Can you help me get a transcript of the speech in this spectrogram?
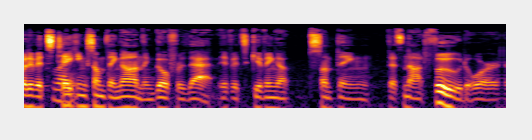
But if it's Right. taking something on then go for that. If it's giving up something that's not food or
